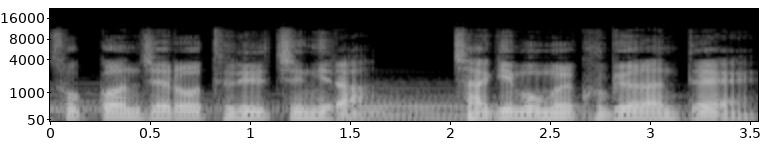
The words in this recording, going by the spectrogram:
속건제로 드릴지니라. 자기 몸을 구별한 때에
